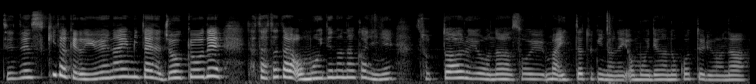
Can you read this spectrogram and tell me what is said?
全然好きだけど言えないみたいな状況でただただ思い出の中にねそっとあるようなそういうまあ行った時のね思い出が残ってるような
